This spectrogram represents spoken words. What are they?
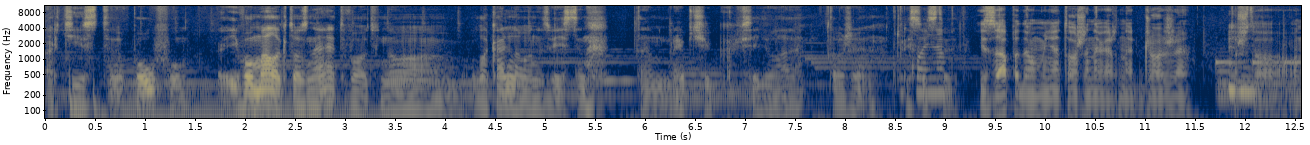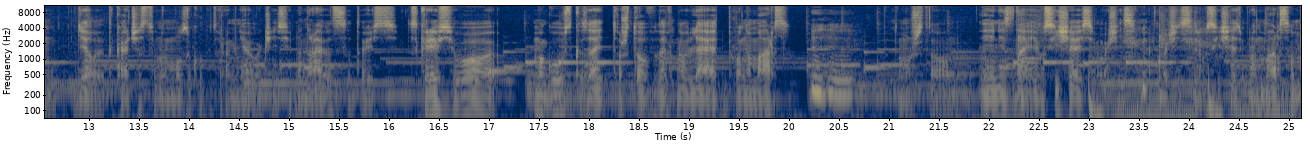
артист Powfu. Его мало кто знает, вот, но локально он известен. Там рэпчик, все дела тоже Прикольно. присутствуют. Из Запада у меня тоже, наверное, Джорджи. То, что он делает качественную музыку, которая мне очень сильно нравится. То есть, скорее всего, могу сказать то, что вдохновляет Бруно Марс. Мгм. потому что он, я не знаю, я восхищаюсь им очень сильно, очень сильно восхищаюсь Брон Марсом,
